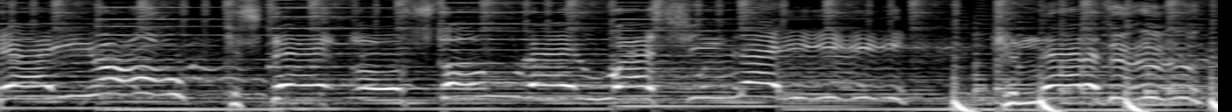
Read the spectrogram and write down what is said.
戦いを決して恐れはしない。必ず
